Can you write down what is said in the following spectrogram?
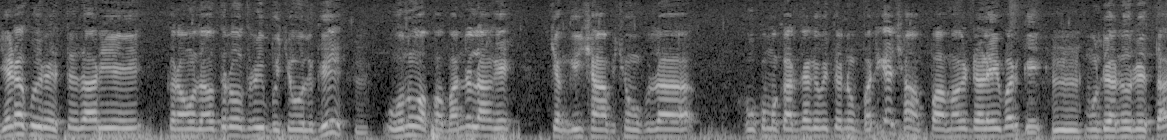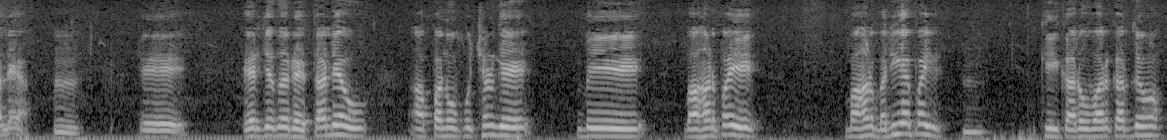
ਜਿਹੜਾ ਕੋਈ ਰਿਸ਼ਤੇਦਾਰੀ ਕਰਾਉਂਦਾ ਉਧਰ ਉਧਰ ਹੀ ਵਿਚੋਲ ਕੇ। ਉਹਨੂੰ ਆਪਾਂ ਬੰਨ ਲਾਂਗੇ। ਚੰਗੀ ਛਾਂਪ ਛੂਪ ਦਾ ਹੁਕਮ ਕਰ ਦਾਂਗੇ ਵੀ ਤੈਨੂੰ ਵਧੀਆ ਛਾਂਪ ਪਾਵਾਂਗੇ ਡਲੇ ਵਰਗੀ। ਮੁੰਡਿਆਂ ਨੂੰ ਰਿਸ਼ਤਾ ਲਿਆ। ਤੇ ਫਿਰ ਜਦੋਂ ਰਿਸ਼ਤਾ ਲਿਆਊ ਆਪਾਂ ਨੂੰ ਪੁੱਛਣਗੇ ਵੀ ਬਾਹਣ ਭਾਈ ਬਾਹਣ ਵਧੀਆ ਭਾਈ? ਕੀ ਕਾਰੋਬਾਰ ਕਰਦੇ ਹੋ?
